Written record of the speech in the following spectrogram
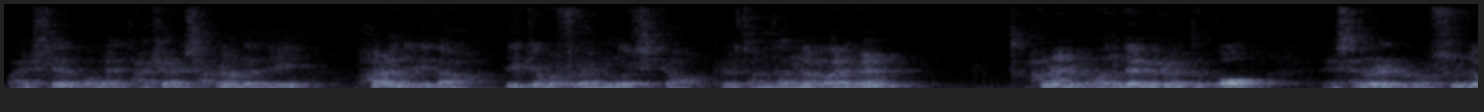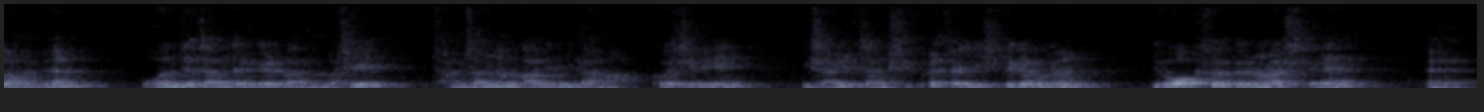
말씀에 보면 다시 할 사명자들이 하는 일이다 이렇게 볼 수가 있는 것이죠. 그래서 전상연말에는 하나님의 원대별을 듣고 새노래를 부르고 순종하면 원대자들에게 받는 것이 전상연말입니다. 그것이 이사 1장 18절 20절에 보면 여호와께서 변론하시되 예,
